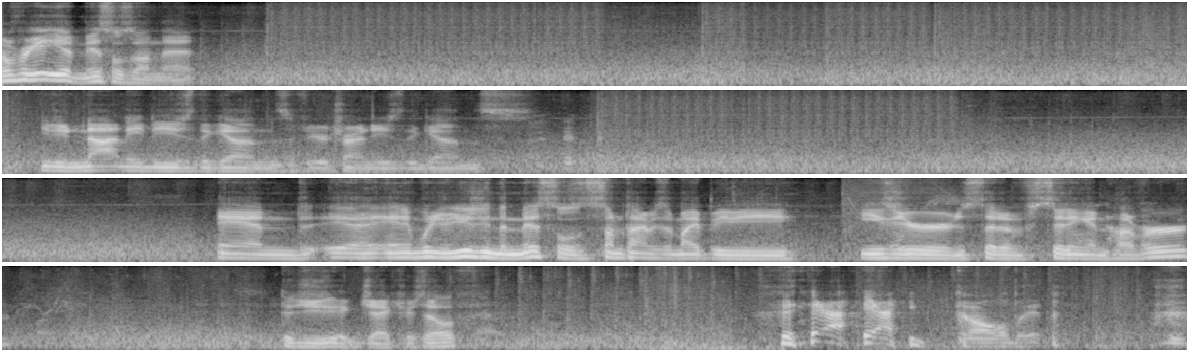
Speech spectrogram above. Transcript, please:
Don't forget you have missiles on that. You do not need to use the guns if you're trying to use the guns. and and when you're using the missiles, sometimes it might be easier instead of sitting in hover. Did you eject yourself? he called it.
